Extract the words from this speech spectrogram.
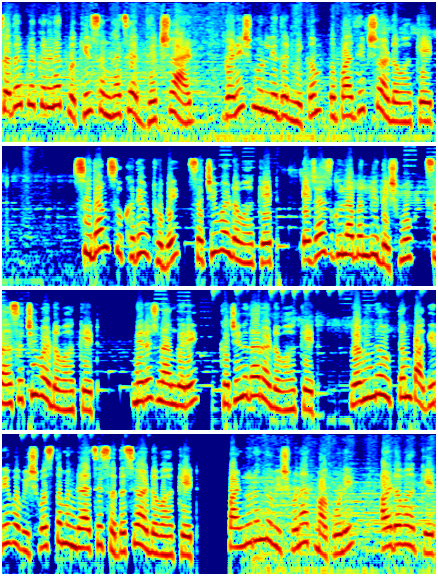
सदर प्रकरणात वकील संघाचे अध्यक्ष ऍड गणेश मुरलीधर निकम उपाध्यक्ष अॅडव्होकेट सुदाम सुखदेव ठुबे सचिव अॅडव्होकेट एजाज गुलाबंदी देशमुख सहसचिव अॅडव्होकेट नीरज नांगरे खजिनदार अॅडव्होकेट रवींद्र उत्तम पागिरे व विश्वस्त मंडळाचे सदस्य advocate Pandurang Vishwanath Makune advocate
